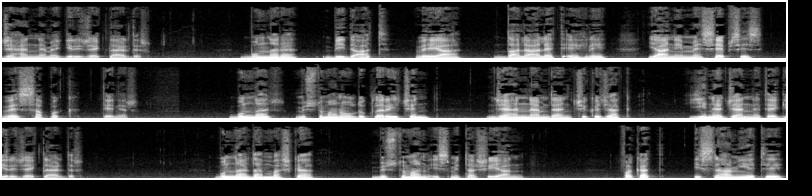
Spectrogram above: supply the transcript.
cehenneme gireceklerdir. Bunlara bid'at veya dalalet ehli yani mezhepsiz ve sapık denir. Bunlar Müslüman oldukları için cehennemden çıkacak, yine cennete gireceklerdir. Bunlardan başka Müslüman ismi taşıyan fakat İslamiyeti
